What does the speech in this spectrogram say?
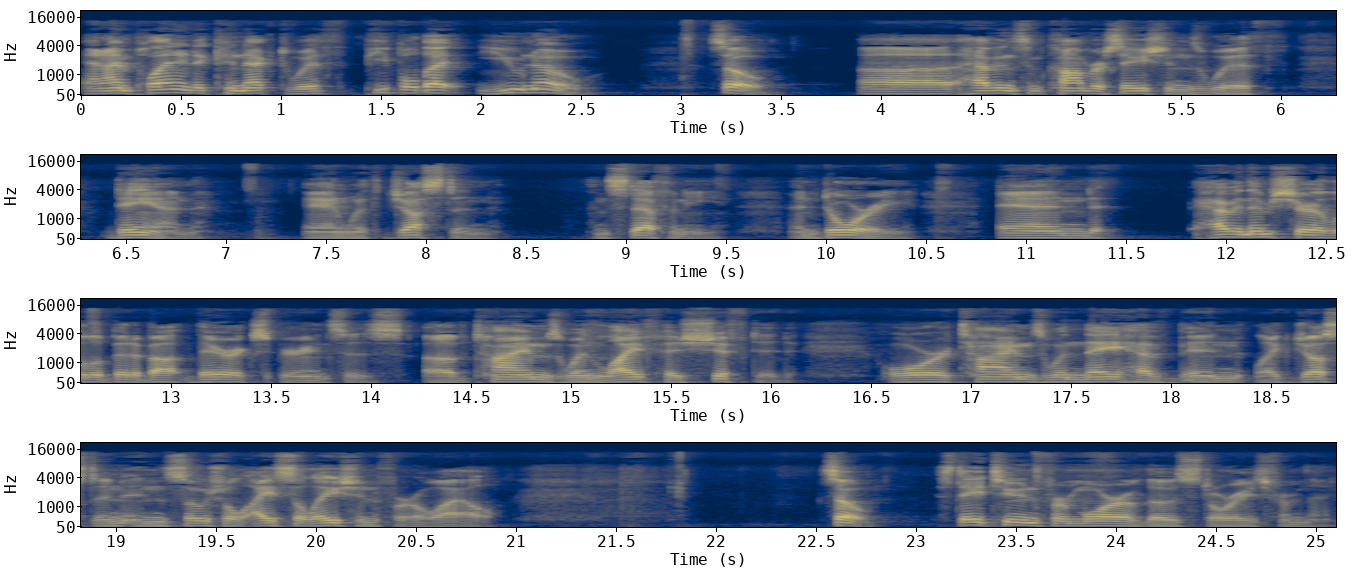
and I'm planning to connect with people that you know so, uh, having some conversations with Dan and with Justin and Stephanie and Dory and having them share a little bit about their experiences of times when life has shifted or times when they have been, like Justin, in social isolation for a while. So, stay tuned for more of those stories from them.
